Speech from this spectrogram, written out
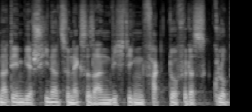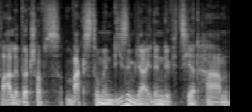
nachdem wir China zunächst als einen wichtigen Faktor für das globale Wirtschaftswachstum in diesem Jahr identifiziert haben.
